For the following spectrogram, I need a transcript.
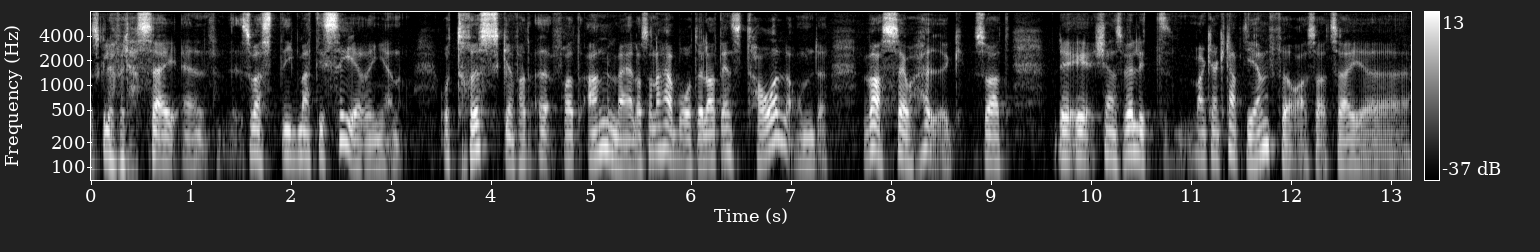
skulle jag vilja säga, eh, så var stigmatiseringen och tröskeln för att, eh, för att anmäla sådana här brott eller att ens tala om det var så hög så att det är, känns väldigt, man kan knappt jämföra så att säga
